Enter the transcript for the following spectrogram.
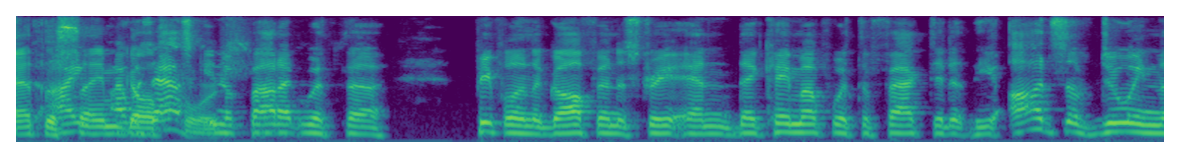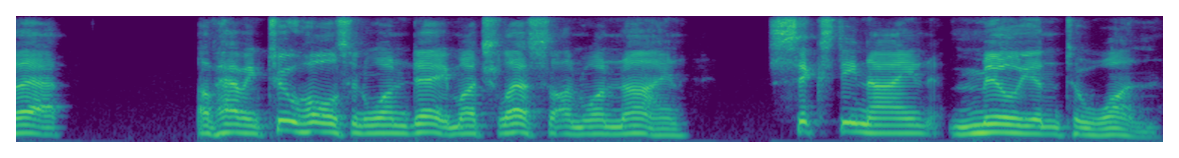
at the I, same I golf was asking course. about it with uh, people in the golf industry, and they came up with the fact that the odds of doing that, of having two holes in one day, much less on one nine, 69 million to one.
